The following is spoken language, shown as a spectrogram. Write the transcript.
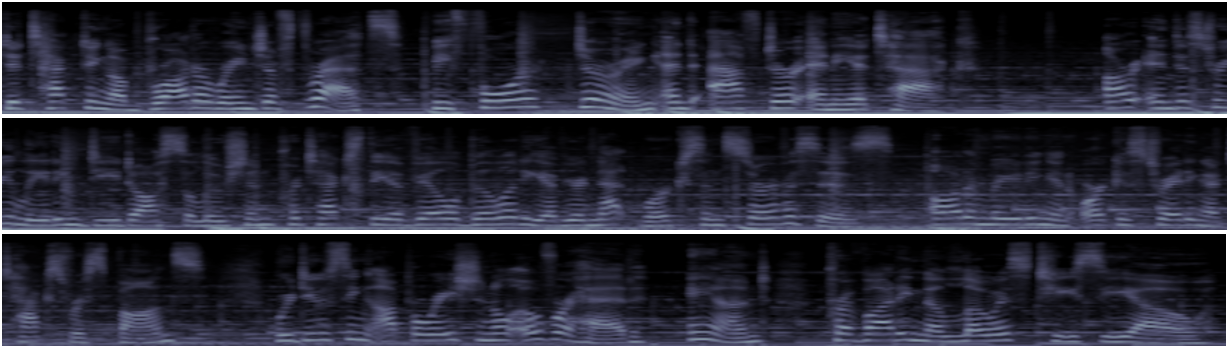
detecting a broader range of threats before, during, and after any attack. Our industry-leading DDoS solution protects the availability of your networks and services, automating and orchestrating attacks response, reducing operational overhead, and providing the lowest TCO.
